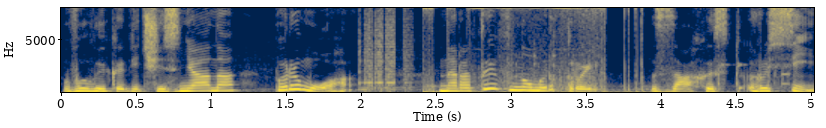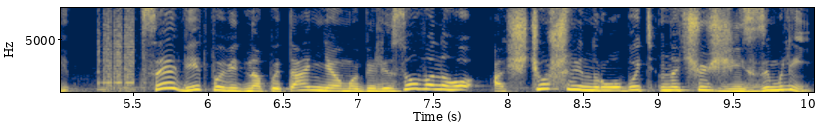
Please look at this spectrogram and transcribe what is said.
велика вітчизняна, перемога. Наратив номер три захист Росії. Це відповідь на питання мобілізованого: а що ж він робить на чужій землі?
